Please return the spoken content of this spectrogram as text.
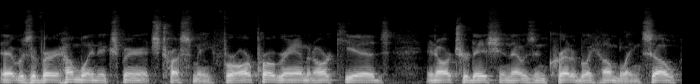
it was a very humbling experience, trust me, for our program and our kids and our tradition. That was incredibly humbling. So,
